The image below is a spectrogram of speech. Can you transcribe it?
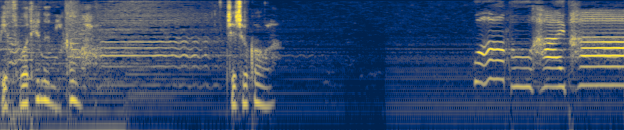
比昨天的你更好，这就够了。我不害怕。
